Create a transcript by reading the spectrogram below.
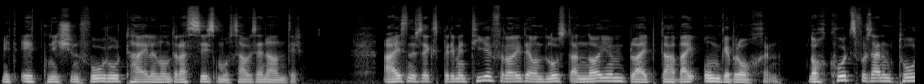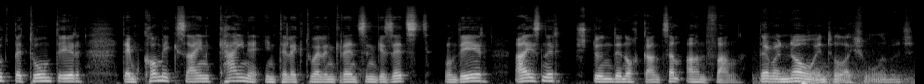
mit ethnischen Vorurteilen und Rassismus auseinander. Eisners Experimentierfreude und Lust an Neuem bleibt dabei ungebrochen. Noch kurz vor seinem Tod betont er, dem Comic seien keine intellektuellen Grenzen gesetzt und er, Eisner, stünde noch ganz am Anfang. There were no intellectual limits.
